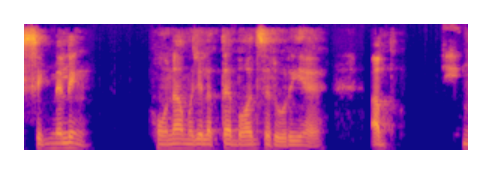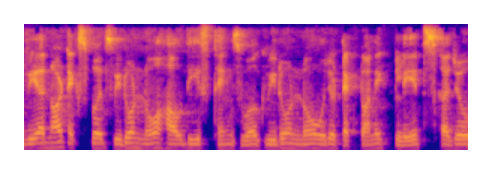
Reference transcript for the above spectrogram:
सिग्नलिंग uh, होना मुझे लगता है बहुत ज़रूरी है। अब we are not experts we don't know how these things work we don't know वो जो टेक्टोनिक प्लेट्स का जो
